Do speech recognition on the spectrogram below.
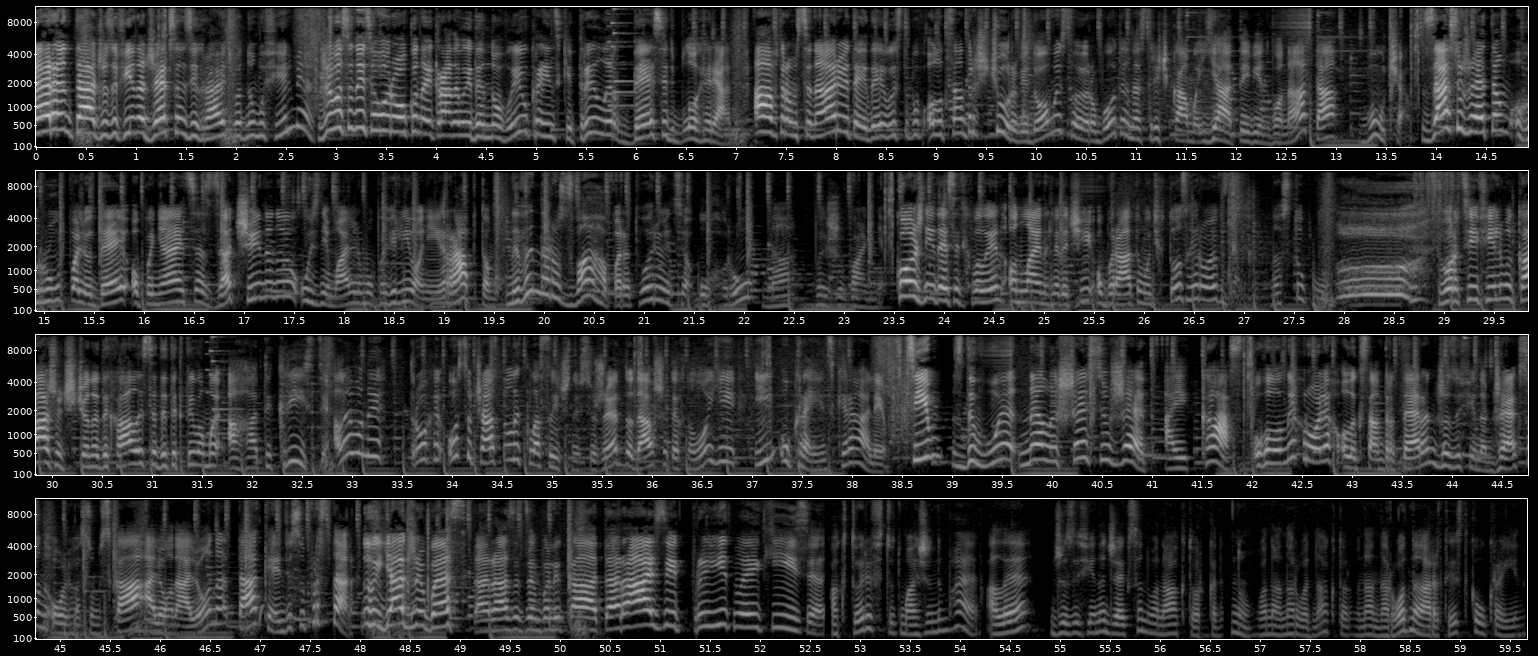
Терен та Джозефіна Джексон зіграють в одному фільмі. Вже восени цього року на екрани вийде новий український трилер «10 блогерят. Автором сценарію та ідеї виступив Олександр Щур, відомий своєю роботою над стрічками Я, ти, він, вона та Буча. За сюжетом група людей опиняється зачиненою у знімальному павільйоні. І раптом невинна розвага перетворюється у гру на виживання. Кожні 10 хвилин онлайн-глядачі обиратимуть, хто з героїв наступний. Творці фільму кажуть, що надихалися детективами Агати Крісті, але вони трохи осучаснили класичний сюжет, додавши технології і українські реалії. Втім, здивує не лише сюжет, а й каст. У головних ролях Олександр Терен, Джозефіна Джексон, Ольга Сумська, Альона Альона та Кенді Суперстар. Ну як же без Тараса Цимбалюка? Тарасік, привіт, моя кіся! Акторів тут майже немає, але Джозефіна Джексон, вона акторка. Ну, вона народна актор, вона народна артистка України.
